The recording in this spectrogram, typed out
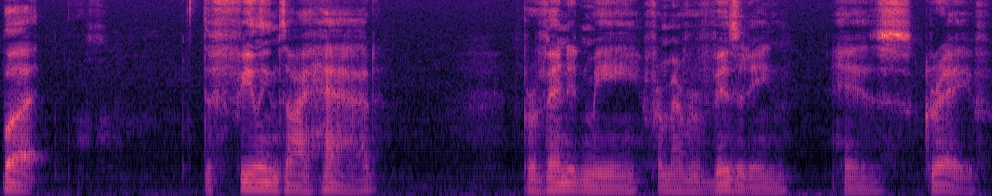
But the feelings I had prevented me from ever visiting his grave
